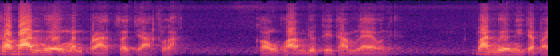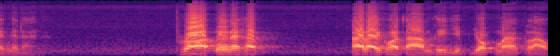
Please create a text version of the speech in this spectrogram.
ถ้าบ้านเมืองมันปราศจากหลักของความยุติธรรมแล้วเนี่ย บ้านเมืองนี้จะไปไม่ได้นะเพราะเนี่ยนะครับ อะไรก็ตามที่หยิบยกมากล่าว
